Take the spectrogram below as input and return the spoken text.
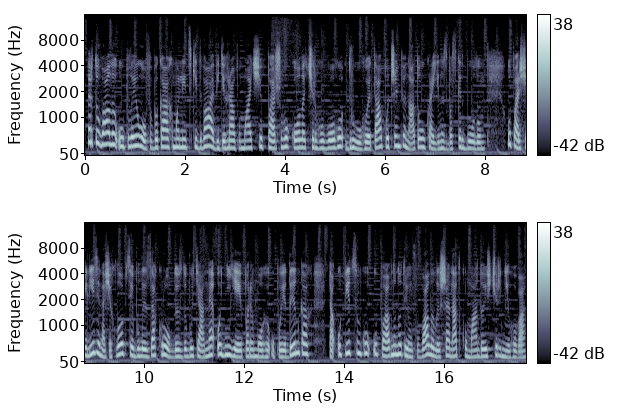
Стартували у плей-офф. БК Хмельницький 2 відіграв у матчі першого кола чергового другого етапу чемпіонату України з баскетболу. У першій лізі наші хлопці були за крок до здобуття не однієї перемоги у поєдинках, та у підсумку упевнено тріумфували лише над командою з Чернігова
